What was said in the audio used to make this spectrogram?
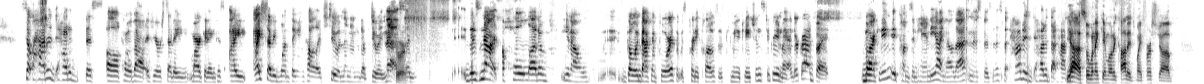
so, how did how did this all come about? If you were studying marketing, because I I studied one thing in college too, and then ended up doing this, sure. and there's not a whole lot of you know going back and forth it was pretty close as communications degree in my undergrad but marketing it comes in handy i know that in this business but how did how did that happen yeah so when i came out of college my first job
